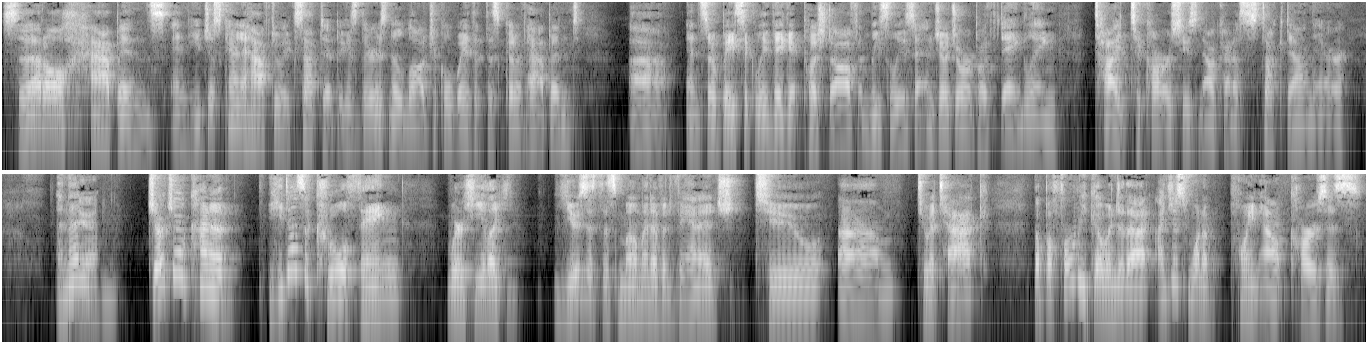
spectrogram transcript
So that all happens, and you just kind of have to accept it because there is no logical way that this could have happened. Uh, and so basically, they get pushed off, and Lisa Lisa and JoJo are both dangling, tied to Kars, who's now kind of stuck down there. And then Yeah. JoJo kind of he does a cool thing where he like uses this moment of advantage to um, to attack. But before we go into that, I just want to point out Kars's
